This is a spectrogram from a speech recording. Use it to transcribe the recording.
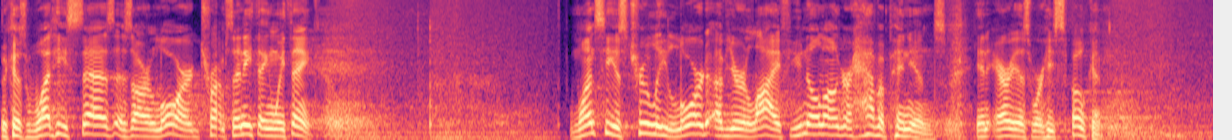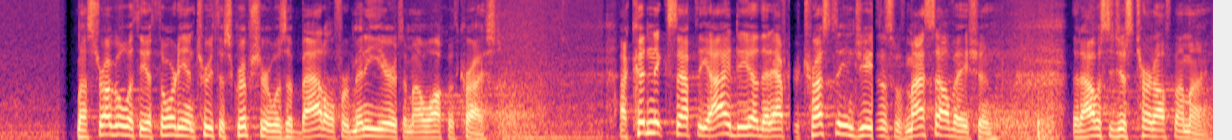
Because what He says as our Lord trumps anything we think. Once He is truly Lord of your life, you no longer have opinions in areas where He's spoken. My struggle with the authority and truth of Scripture was a battle for many years in my walk with Christ. I couldn't accept the idea that after trusting Jesus with my salvation, that I was to just turn off my mind,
